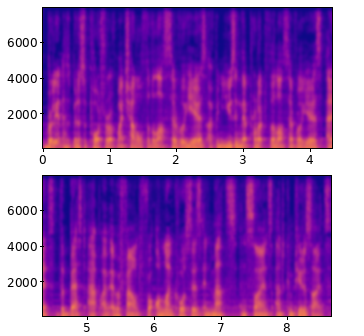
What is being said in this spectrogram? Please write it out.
Brilliant has been a supporter of my channel for the last several years. I've been using their product for the last several years, and it's the best app I've ever found for online courses in maths and science and computer science.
